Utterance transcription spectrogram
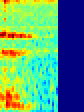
Mm-hmm.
